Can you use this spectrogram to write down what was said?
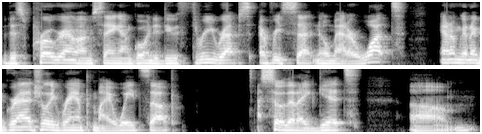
this program. I'm saying I'm going to do three reps every set no matter what and I'm going to gradually ramp my weights up so that I get um,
